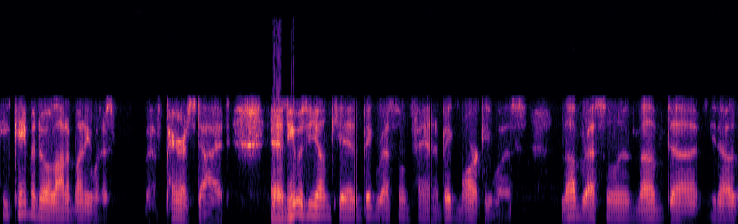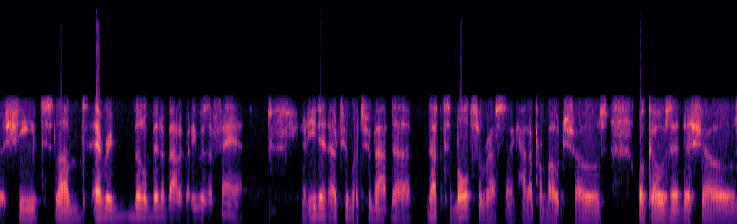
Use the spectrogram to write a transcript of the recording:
he came into a lot of money when his parents died, and he was a young kid, a big wrestling fan, a big mark he was. Loved wrestling, loved uh, you know the sheets, loved every little bit about it. But he was a fan, and he didn't know too much about the nuts and bolts of wrestling, how to promote shows, what goes into shows,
